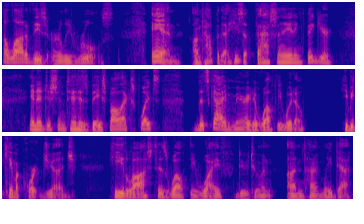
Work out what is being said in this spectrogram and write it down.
a lot of these early rules. And on top of that, he's a fascinating figure. In addition to his baseball exploits, this guy married a wealthy widow. He became a court judge. He lost his wealthy wife due to an untimely death.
